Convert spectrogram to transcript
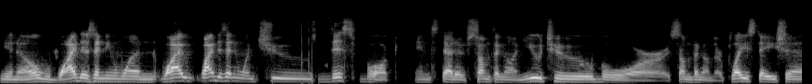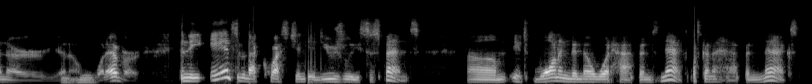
you know why does anyone why why does anyone choose this book instead of something on youtube or something on their playstation or you know mm-hmm. whatever and the answer to that question is usually suspense um, it's wanting to know what happens next, what's going to happen next,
